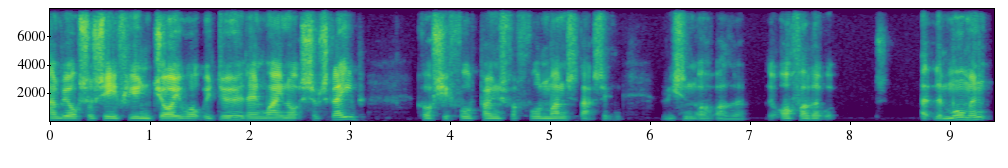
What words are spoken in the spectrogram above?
And we also say if you enjoy what we do, then why not subscribe? Cost you four pounds for four months. That's a recent offer, the, offer that at the moment,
